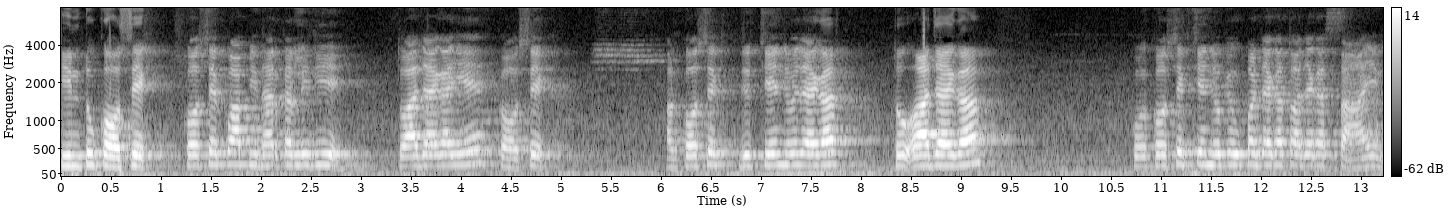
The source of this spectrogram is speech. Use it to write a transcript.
into Kaushik Kaushik को आप इधर कर लीजिए तो आ जाएगा ये कौशिक और कौशिक जो चेंज हो जाएगा तो आ जाएगा कौशिक चेंज होकर ऊपर जाएगा तो आ जाएगा साइन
